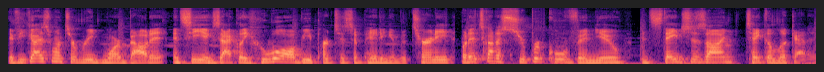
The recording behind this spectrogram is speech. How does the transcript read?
if you guys want to read more about it and see exactly who will all be participating in the tourney. But it's got a super cool venue and stage design. Take a look at it.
